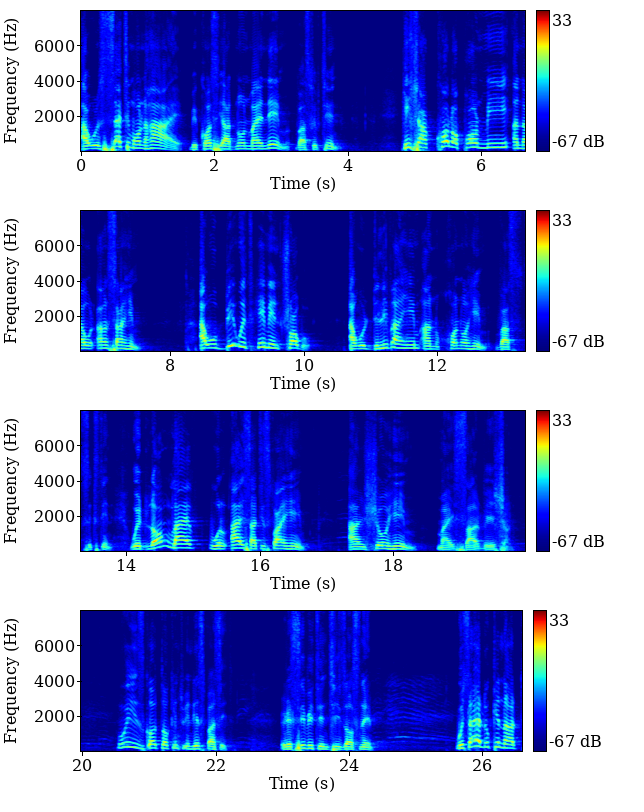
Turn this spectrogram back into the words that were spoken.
I will set him on high because he had known my name. Verse 15. He shall call upon me and I will answer him. I will be with him in trouble. I will deliver him and honor him. Verse 16. With long life will I satisfy him and show him my salvation. Who is God talking to in this passage? Receive it in Jesus' name. We started looking at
